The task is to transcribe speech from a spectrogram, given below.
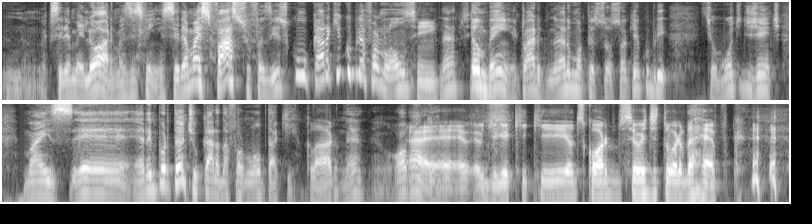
não é que seria melhor, mas enfim, seria mais fácil fazer isso com o cara que cobria a Fórmula 1. Sim, né? sim. Também, é claro que não era uma pessoa só que ia cobrir, tinha um monte de gente. Mas é, era importante o cara da Fórmula 1 estar aqui. Claro. Né? Óbvio que era. É, é, eu diria que, que eu discordo do seu editor da época.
